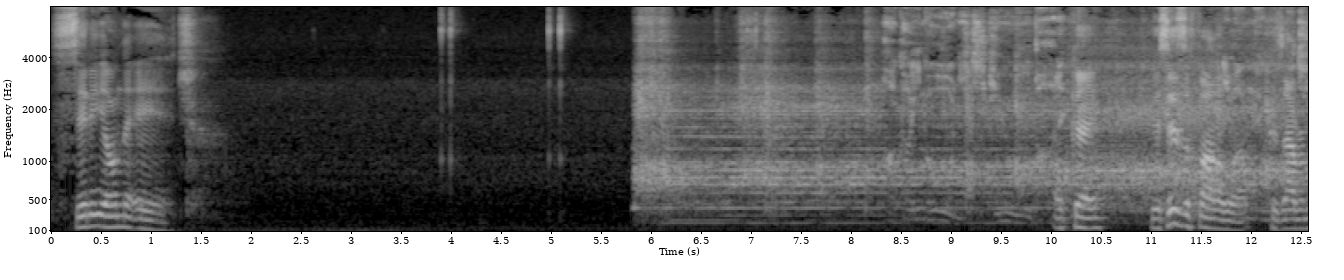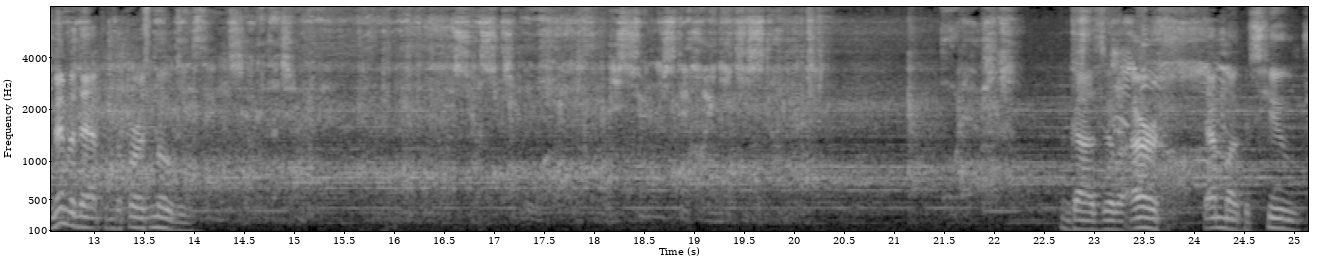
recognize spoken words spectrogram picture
City on the Edge. Okay, this is a follow up because I remember that from the first movie. Godzilla Earth, that mug is huge.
